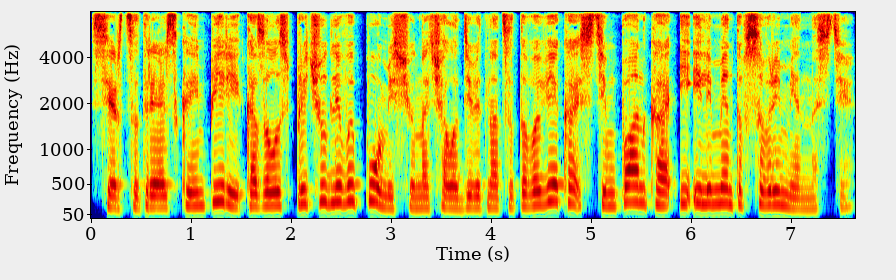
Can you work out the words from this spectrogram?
Сердце Триальской империи казалось причудливой помесью начала XIX века, стимпанка и элементов современности.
